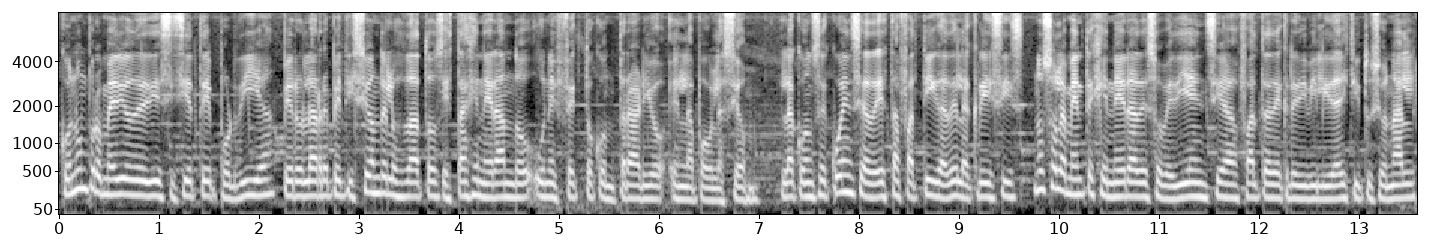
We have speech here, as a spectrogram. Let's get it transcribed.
con un promedio de 17 por día, pero la repetición de los datos está generando un efecto contrario en la población. La consecuencia de esta fatiga de la crisis no solamente genera desobediencia, falta de credibilidad institucional,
